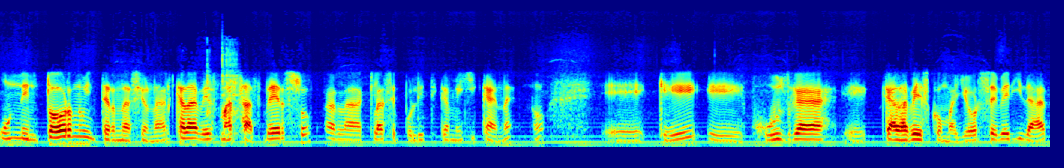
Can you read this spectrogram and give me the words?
un entorno internacional cada vez más adverso a la clase política mexicana, ¿no? Eh, que eh, juzga eh, cada vez con mayor severidad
